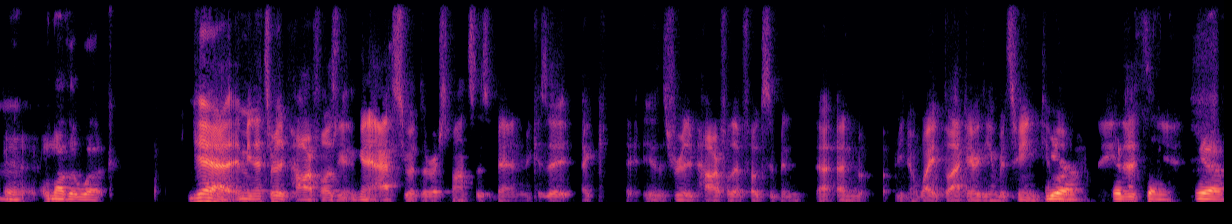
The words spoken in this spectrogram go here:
mm. in, in other work. Yeah, I mean that's really powerful. I was going to ask you what the response has been because it it's really powerful that folks have been uh, and you know white, black, everything in between. yeah, everything. Yeah.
